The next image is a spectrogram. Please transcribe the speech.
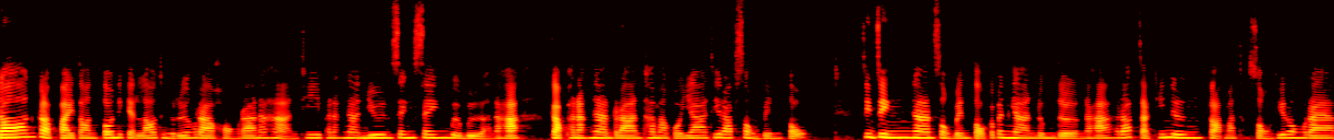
ย้อนกลับไปตอนต้นที่เกดเล่าถึงเรื่องราวของร้านอาหารที่พนักงานยืนเซ็งๆ เบื่อๆนะคะ กับพนักงานร้านทามาโกย่าที่รับส่งเบนโตะจริง ๆ งานส่งเบนโตะก็เป็นงานเดิมๆนะคะ รับจากที่หนึ่งกลับมาส่งที่โรงแรม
